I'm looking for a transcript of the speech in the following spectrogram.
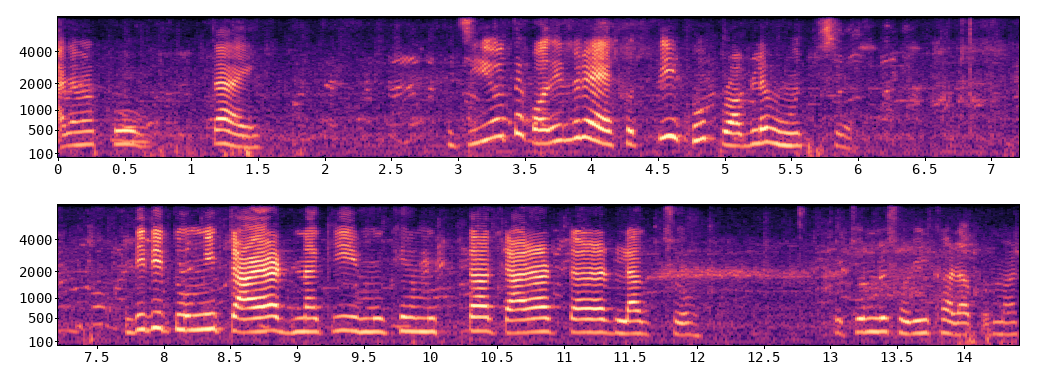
আজ আমার খুব, তাই। জিওতে কদিন ধরে সত্যি খুব প্রবলেম হচ্ছে। দিদি, তুমি টায়ার্ড নাকি? মুখে মুখটা টায়ার্ড টায়ার্ড লাগছো। প্রচণ্ড শরীর খারাপ আমার।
